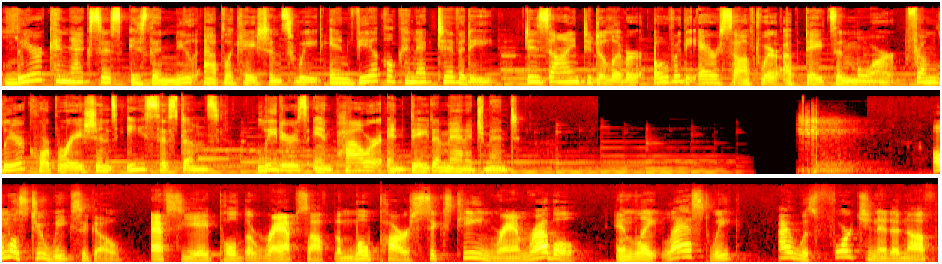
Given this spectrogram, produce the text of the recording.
Lear Connexus is the new application suite in vehicle connectivity designed to deliver over the air software updates and more from Lear Corporation's e systems, leaders in power and data management. Almost two weeks ago, FCA pulled the wraps off the Mopar 16 Ram Rebel, and late last week, I was fortunate enough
